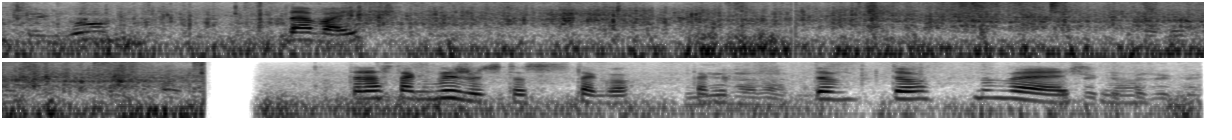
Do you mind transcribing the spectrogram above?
naszego. Dawaj. Teraz tak wyrzuć to z tego. Tak. Nie da rady. Do, do, no weź Poczekaj, no. poczekaj.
